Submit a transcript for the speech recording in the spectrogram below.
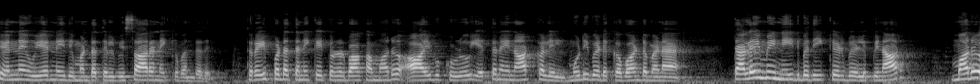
சென்னை உயர்நீதிமன்றத்தில் விசாரணைக்கு வந்தது. திரைப்பட தணிக்கை தொடர்பாக மறு ஆய்வுக்குழு எத்தனை நாட்களில் முடிவெடுக்க வேண்டுமென தலைமை நீதிபதி கேள்வி எழுப்பினார். மறு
